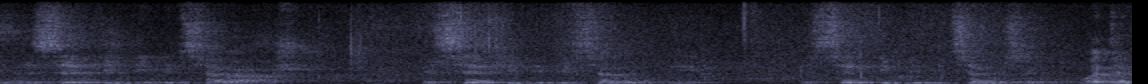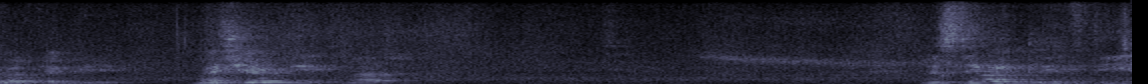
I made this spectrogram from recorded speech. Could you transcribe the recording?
إن ال circle دي بتساوي 10 ال circle دي بتساوي 2 ال circle دي بتساوي 6 whatever كان إيه ماشي يا ابني؟ ماشي ال stem and leaf دي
